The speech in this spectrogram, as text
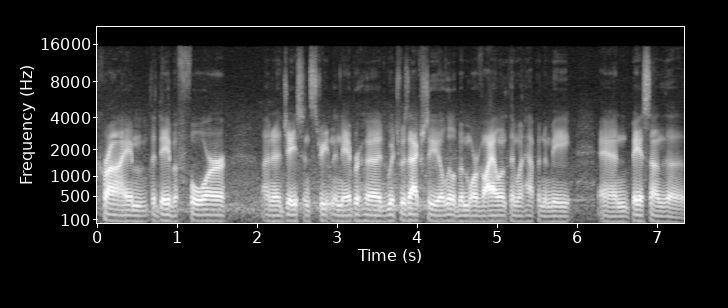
crime the day before an adjacent street in the neighborhood, which was actually a little bit more violent than what happened to me. And based on the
